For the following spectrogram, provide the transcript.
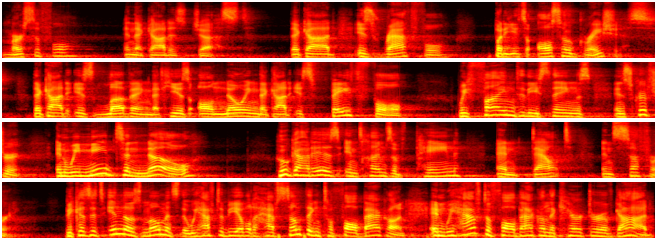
merciful and that God is just, that God is wrathful, but He is also gracious, that God is loving, that He is all knowing, that God is faithful. We find these things in Scripture. And we need to know who God is in times of pain and doubt and suffering. Because it's in those moments that we have to be able to have something to fall back on. And we have to fall back on the character of God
